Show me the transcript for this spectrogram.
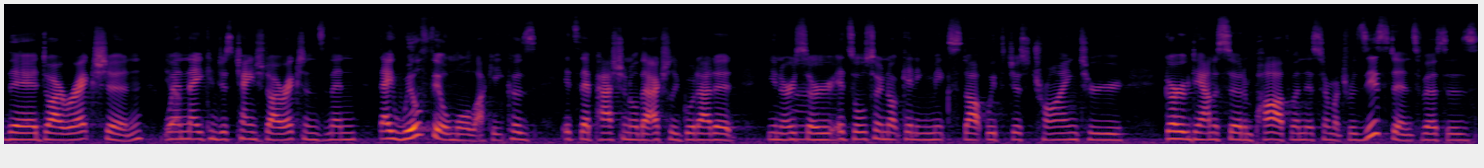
their direction when they can just change directions and then they will feel more lucky because it's their passion or they're actually good at it you know so it's also not getting mixed up with just trying to go down a certain path when there's so much resistance versus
